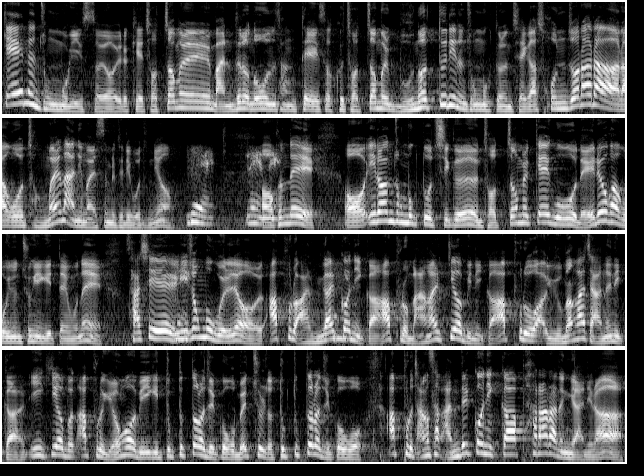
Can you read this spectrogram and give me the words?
깨는 종목이 있어요. 이렇게 저점을 만들어 놓은 상태에서 그 저점을 무너뜨리는 종목들은 제가 손절하라라고 정말 많이 말씀을 드리거든요. 네. 네네. 어, 근데 어, 이런 종목도 지금 저점을 깨고 내려가고 있는 중이기 때문에 사실 네. 이 종목을요 앞으로 안 갈 거니까 앞으로 망할 기업이니까 앞으로 유망하지 않으니까 이 기업은 앞으로 영업이익이 뚝뚝 떨어질 거고 매출도 뚝뚝 떨어질 거고 앞으로 장사가 안 될 거니까 팔아라는 게 아니라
